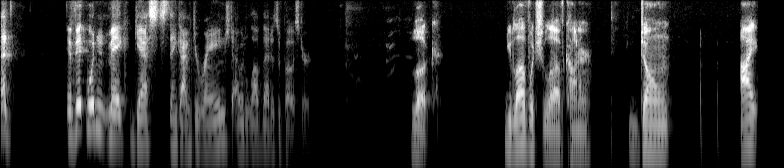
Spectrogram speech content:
if it wouldn't make guests think I'm deranged, I would love that as a poster. Look you love what you love connor. Don't i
